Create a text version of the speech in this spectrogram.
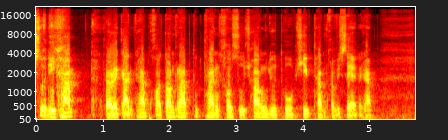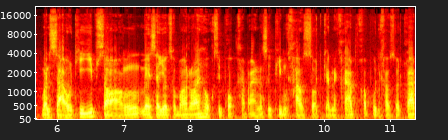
สวัสดีครับแฟนรายการครับ ขอต้อนรับทุกท่านเข้าสู่ช่อง YouTube ชีพทำคำพิเศษนะครับ วันเสาร์ที่ 22 เมษายน2566 ครับ อ่านหนังสือพิมพ์ข่าวสดกันนะครับ ขอบคุณข่าวสดครับ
